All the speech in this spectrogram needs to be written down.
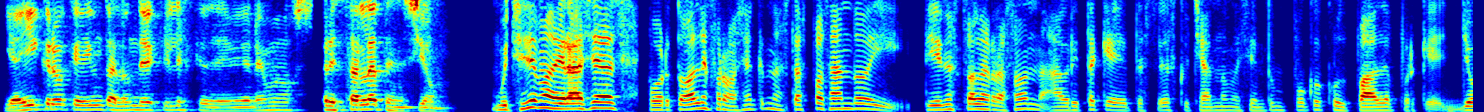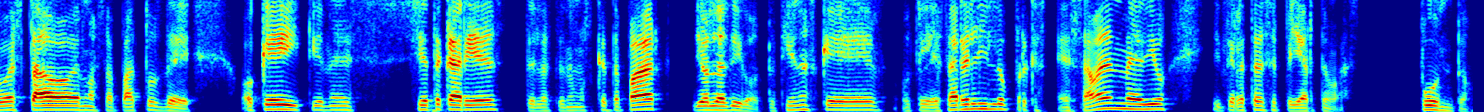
Y ahí creo que hay un talón de Aquiles que deberemos prestarle atención. Muchísimas gracias por toda la información que nos estás pasando y tienes toda la razón. Ahorita que te estoy escuchando me siento un poco culpable porque yo he estado en los zapatos de, ok, tienes siete caries, te las tenemos que tapar. Yo les digo, te tienes que utilizar el hilo porque estaba en medio y trata de cepillarte más. Punto.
